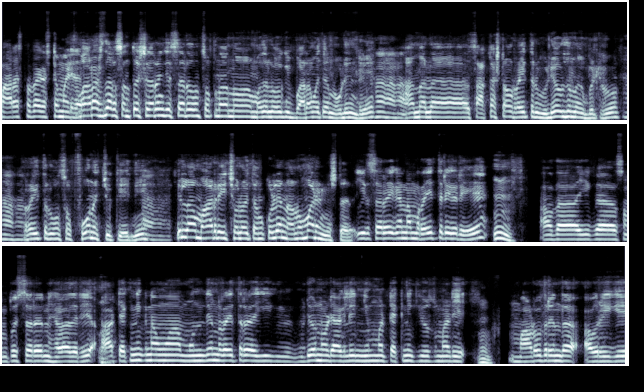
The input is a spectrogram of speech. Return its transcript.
ಮಹಾರಾಷ್ಟ್ರದಾಗ ಅಷ್ಟ ಮಾಡಿದ ಮಹಾರಾಷ್ಟ್ರದಾಗ ಸಂತೋಷ್ ಕಾರಂಜಿ ಸರ್ ಒಂದ್ ಸ್ವಲ್ಪ ನಾನು ಮೊದಲು ಹೋಗಿ ಬಾರಾಮತಿ ನೋಡಿನ್ರಿ. ಆಮೇಲೆ ಸಾಕಷ್ಟು ಅವ್ರ ರೈತರು ವಿಡಿಯೋ ಬಿಟ್ರು. ಹಾ, ಹಾ. ರೈತರು ಒಂದ್ ಸ್ವಲ್ಪ ಫೋನ್ ಹಚ್ಚಿ ಕೇಳಿದ್ನಿ. ಇಲ್ಲ ಮಾಡ್ರಿ ಚಲೋ ಐತೆ ಅನ್ಕೊಳ್ಳಿ ನಾನು ಮಾಡಿನಿ ಇಷ್ಟ ಈಗ ಸರ್ ಈಗ ನಮ್ ರೈತರಿಗೆ ರೀ ಹ್ಮ್. ಅದ ಈಗ ಸಂತೋಷ್ ಸರ್ ಏನ್ ಹೇಳದ್ರಿ ಆ ಟೆಕ್ನಿಕ್ ನಾವು ಮುಂದಿನ ರೈತರ ಈ ವಿಡಿಯೋ ನೋಡಿ ಆಗ್ಲಿ ನಿಮ್ಮ ಟೆಕ್ನಿಕ್ ಯೂಸ್ ಮಾಡಿ ಮಾಡೋದ್ರಿಂದ ಅವರಿಗೆ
